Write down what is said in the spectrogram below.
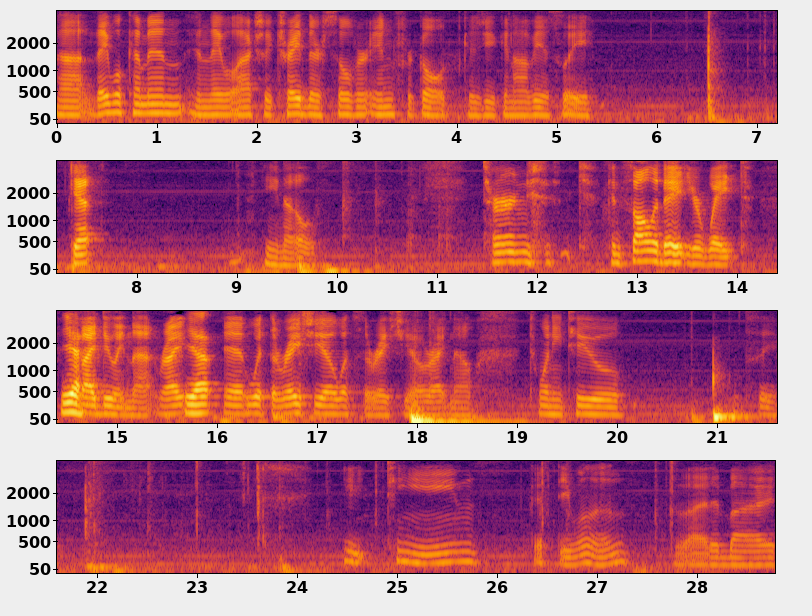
uh, they will come in and they will actually trade their silver in for gold because you can obviously get you know turn consolidate your weight Yeah. by doing that, right? Yeah. Uh, with the ratio, what's the ratio right now? 22, let's see, 1851 divided by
